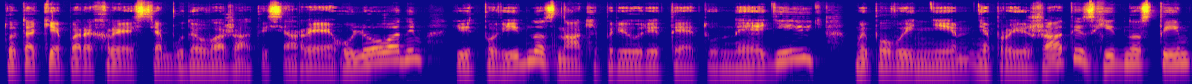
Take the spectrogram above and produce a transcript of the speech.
то таке перехрестя буде вважатися регульованим і відповідно знаки пріоритету не діють. Ми повинні проїжджати згідно з тим,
